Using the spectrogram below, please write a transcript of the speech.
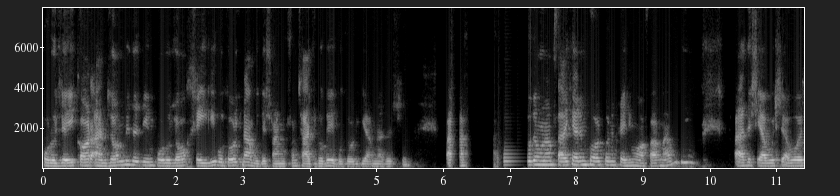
پروژه ای کار انجام می‌دادیم. پروژه ها خیلی بزرگ نبوده چون تجربه بزرگی هم نداشتیم. خودمون هم سعی کردیم کار کنیم. خیلی موفق نبودیم. بعدش یواش یواش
